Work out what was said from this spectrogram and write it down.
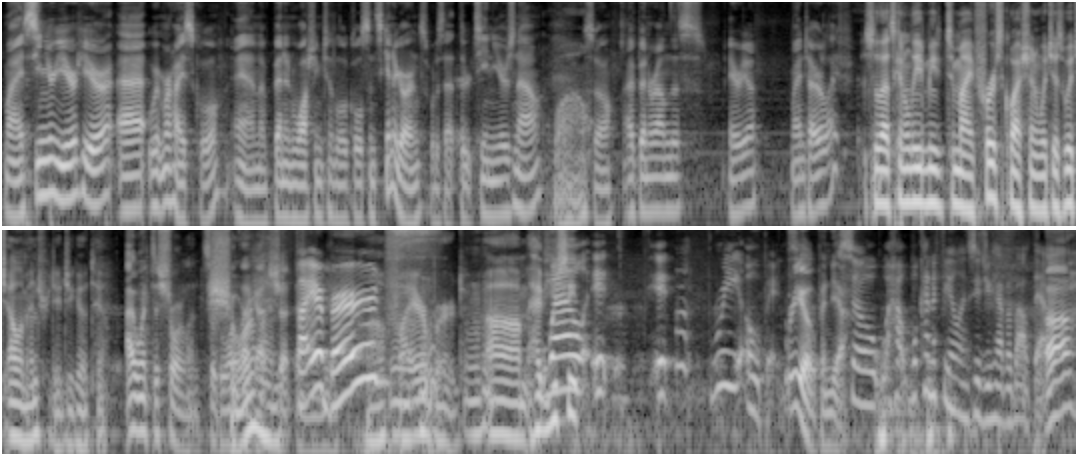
my senior year here at Whitmer High School, and I've been in Washington local since kindergarten. So what is that, 13 years now? Wow. So I've been around this area my entire life. So that's going to lead me to my first question, which is which elementary did you go to? I went to Shoreland, so the one that Shoreland. got shut down. yeah. Firebird. Oh, Firebird. Um, have you seen? well, it it reopened. Reopened, yeah. So, how, what kind of feelings did you have about that? Uh,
